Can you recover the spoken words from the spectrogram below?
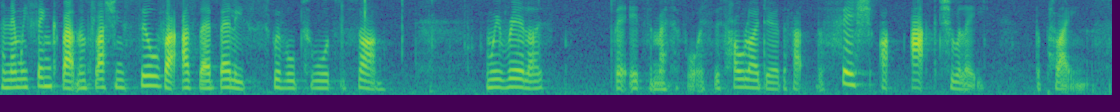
And then we think about them flashing silver as their bellies swiveled towards the sun. And we realise that it's a metaphor. It's this whole idea of the fact that the fish are actually the planes.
